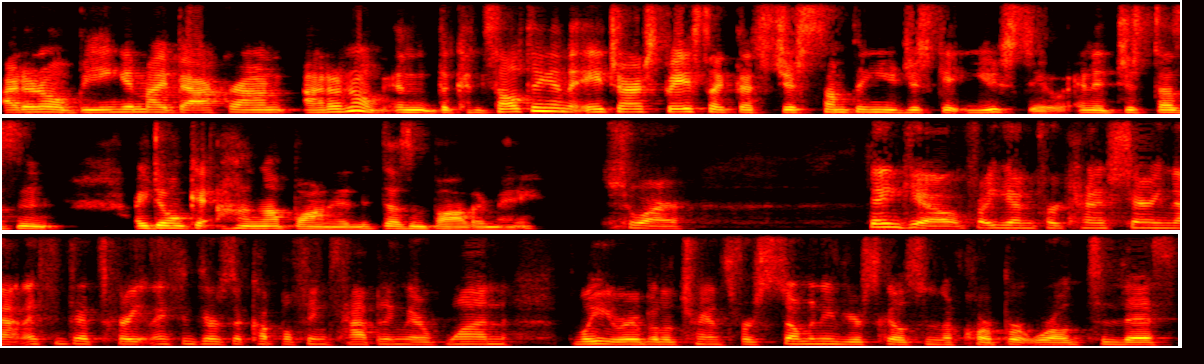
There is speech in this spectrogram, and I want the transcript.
I don't know, being in my background, I don't know, in the consulting and the HR space, like that's just something you just get used to. And it just doesn't, I don't get hung up on it. It doesn't bother me. Sure. Thank you for, again for kind of sharing that. I think that's great. And I think there's a couple things happening there. One, the way you're able to transfer so many of your skills from the corporate world to this.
